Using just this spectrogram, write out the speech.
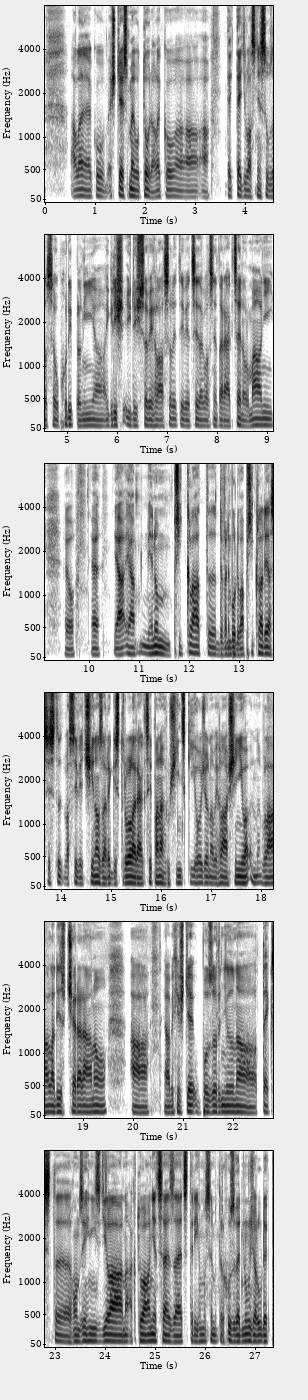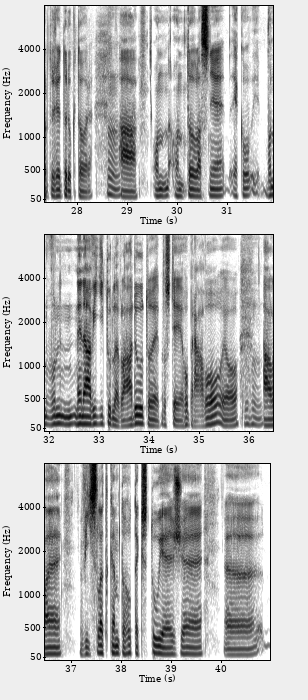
ale jako ještě jsme od toho daleko a, a teď, teď vlastně jsou zase obchody plný a i když, i když se vyhlásily ty věci, tak vlastně ta reakce je normální. Jo. Eh, já, já jenom příklad, dva, nebo dva příklady, asi, asi většina zaregistrovala reakci pana Hrušínského že na vyhlášení vlády včera ráno a já bych ještě upozornil na text eh, Honzy Hnízdila na aktuálně CZ, který mu jsem trochu zvednul žaludek, protože je to doktor. Hmm. A on, on to vlastně, jako, on, on nenávidí tuhle vládu, to je prostě jeho právo, jo, hmm. ale výsledkem toho textu je, že eh,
